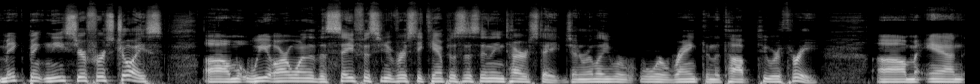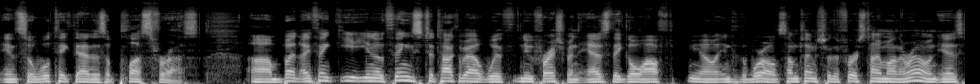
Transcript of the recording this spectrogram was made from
make McNeese your first choice. Um, we are one of the safest university campuses in the entire state. Generally, we're, we're ranked in the top two or three. Um, and, and so we'll take that as a plus for us. Um, but I think, you know, things to talk about with new freshmen as they go off, you know, into the world, sometimes for the first time on their own is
